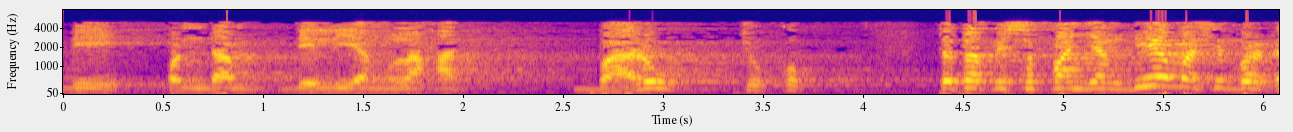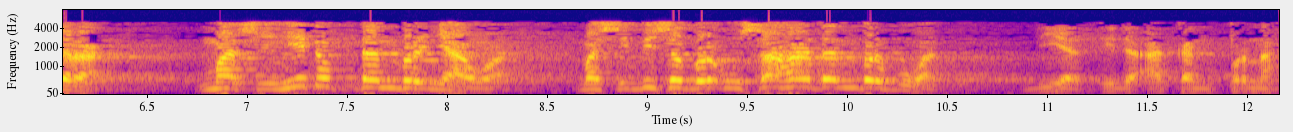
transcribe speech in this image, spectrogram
dipendam di liang lahat baru cukup. Tetapi sepanjang dia masih bergerak, masih hidup dan bernyawa, masih bisa berusaha dan berbuat, dia tidak akan pernah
